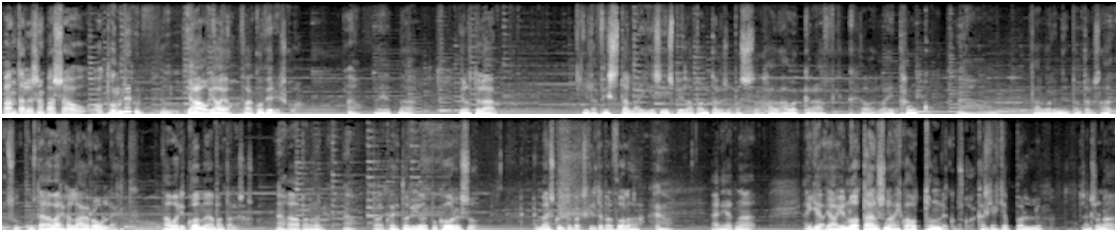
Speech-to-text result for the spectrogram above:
Notaður bandalösan bassa á, á tónleikum? Þú- Já, já, já, það kom fyrir sko Já. hérna, Ég náttúrulega Ég held að fyrsta lægi sem ég spilaði bandalösa bassa það, var grafík, það var lægi tango Já, þar var ég með bandalösa það, þú var eitthvað lag rólegt þá var ég komið með bandalösa sko. Það var bara þannig, Já. bara kveikt og ríða upp á kórus og, og menn skildi bara, bara þóla það já, en hérna, en ég, já, ég notaði hann svona eitthvað á tónleikum, sko, kannski ekki á böllum en svona,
